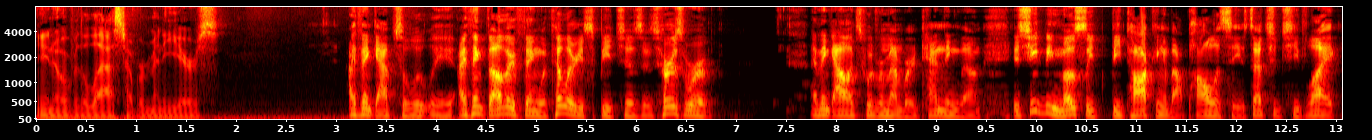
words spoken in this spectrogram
you know over the last however many years. I think absolutely. I think the other thing with Hillary's speeches is hers were I think Alex would remember attending them, is she'd be mostly be talking about policies. That's what she'd like.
